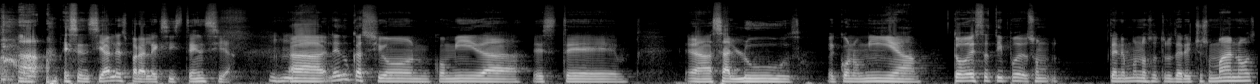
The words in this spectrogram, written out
Ah, esenciales para la existencia. Ah, la educación, comida, este, salud, economía, todo este tipo de... Son, tenemos nosotros derechos humanos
